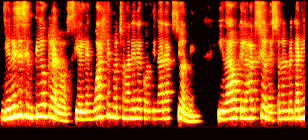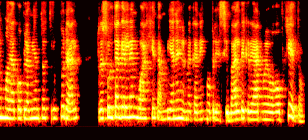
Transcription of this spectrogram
y en ese sentido, claro, si el lenguaje es nuestra manera de coordinar acciones y dado que las acciones son el mecanismo de acoplamiento estructural, resulta que el lenguaje también es el mecanismo principal de crear nuevos objetos.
